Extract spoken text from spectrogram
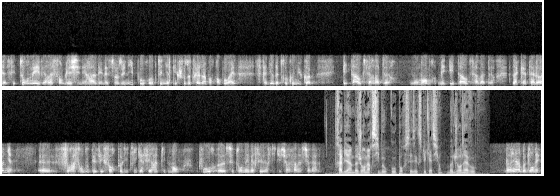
Eh elle s'est tournée vers l'Assemblée générale des Nations Unies pour obtenir quelque chose de très important pour elle, c'est-à-dire d'être reconnue comme État observateur. Non membre, mais État observateur. La Catalogne euh, fera sans doute des efforts politiques assez rapidement pour euh, se tourner vers ces institutions internationales. Très bien, bah, je vous remercie beaucoup pour ces explications. Bonne journée à vous. De rien, bonne journée.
